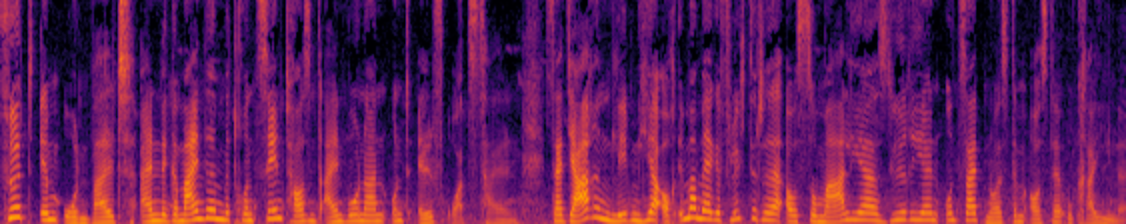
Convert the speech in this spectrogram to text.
Fürth im Odenwald, eine Gemeinde mit rund 10.000 Einwohnern und elf Ortsteilen. Seit Jahren leben hier auch immer mehr Geflüchtete aus Somalia, Syrien und seit neuestem aus der Ukraine.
